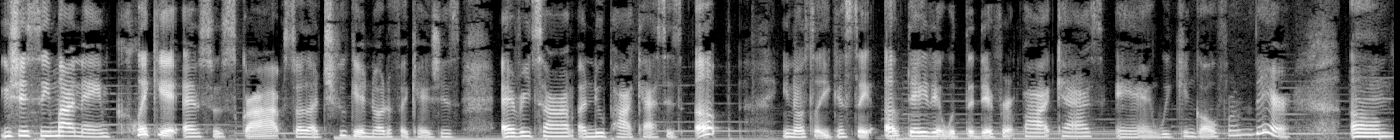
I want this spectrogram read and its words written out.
You should see my name. Click it and subscribe so that you get notifications every time a new podcast is up. You know, so you can stay updated with the different podcasts and we can go from there. Um,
